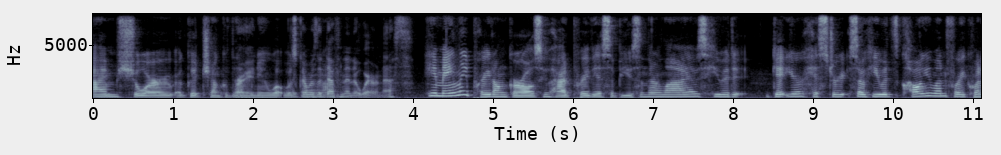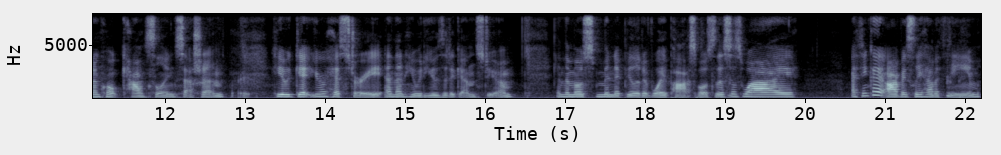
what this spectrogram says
I'm sure a good chunk of them Right. knew what was Like there was a on. definite awareness. He mainly preyed on girls who had previous abuse in their lives. He would get your history. So he would call you in for a quote unquote counseling session. Right. He would get your history and then he would use it against you in the most manipulative way possible. So this is why I think I obviously have a theme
